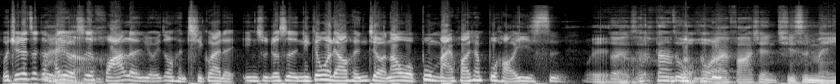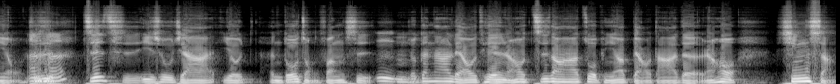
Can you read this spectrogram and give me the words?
我觉得这个还有是华人有一种很奇怪的因素，就是你跟我聊很久，然后我不买，好像不好意思。对，但是我后来发现其实没有，就是支持艺术家有很多种方式，嗯，就跟他聊天，然后知道他作品要表达的，然后欣赏，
